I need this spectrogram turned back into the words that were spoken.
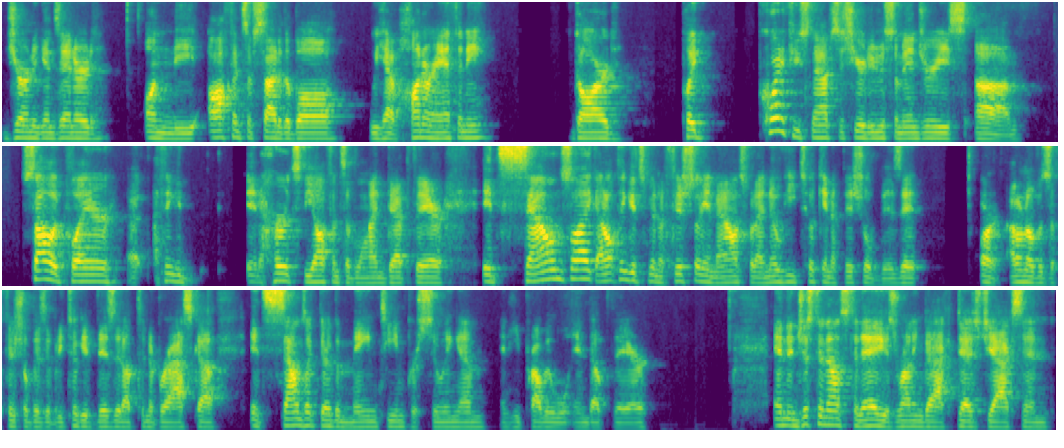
Jernigan's entered. On the offensive side of the ball, we have Hunter Anthony, guard, played quite a few snaps this year due to some injuries. Um, solid player. I think it, hurts the offensive line depth there. It sounds like, I don't think it's been officially announced, but I know he took an official visit, or I don't know if it was official visit, but he took a visit up to Nebraska. It sounds like they're the main team pursuing him, and he probably will end up there. And then just announced today is running back Dez Jackson.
